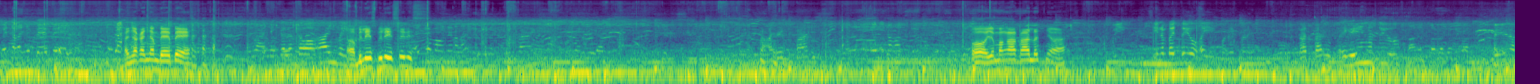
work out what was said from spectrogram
Kanya-kanya bebe. Kanya-kanyang bebe. Kanya-kanyang galang daw ang kain. Ah, bilis, bilis, bilis. Oh, yung mga kalat nyo ah. Sino ba tuyo? Ay, pare-pare. Lahat tayo. Ay, ganyan na tuyo. Ayun na.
